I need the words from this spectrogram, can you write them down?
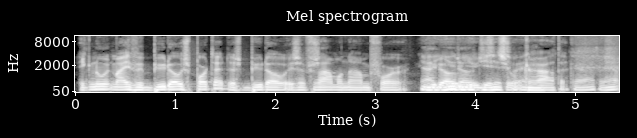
ik noem het maar even budo-sporten. Dus budo is een verzamelnaam voor Ja, judo, judo, jiu-jitsu, jiu-jitsu en- karate. Karate, ja.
